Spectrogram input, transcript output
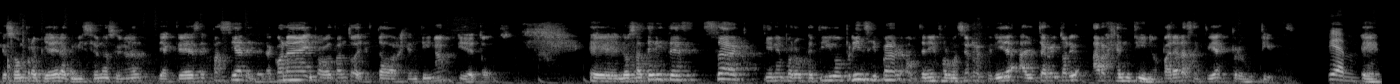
que son propiedad de la Comisión Nacional de Actividades Espaciales, de la CONAE y por lo tanto del Estado argentino y de todos. Eh, los satélites SAC tienen por objetivo principal obtener información referida al territorio argentino para las actividades productivas. Bien. Eh,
